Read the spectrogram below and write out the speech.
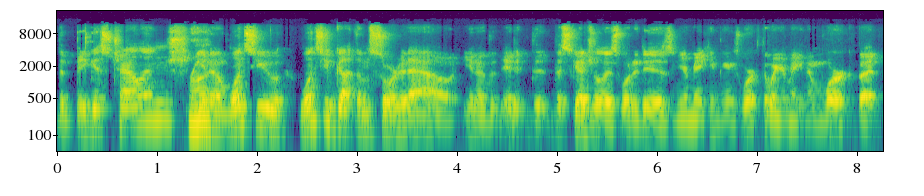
the biggest challenge. Right. You know, once you once you've got them sorted out, you know, it, the, the schedule is what it is, and you're making things work the way you're making them work. But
